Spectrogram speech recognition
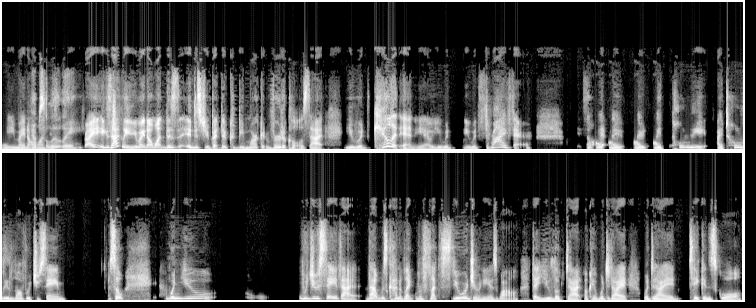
You might not this Absolutely. right? Exactly. You might not want this industry but there could be market verticals that you would kill it in you know you would you would thrive there. So i i i, I totally i totally love what you're saying. So when you would you say that that was kind of like reflects your journey as well? That you looked at okay what did i what did i take in school?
